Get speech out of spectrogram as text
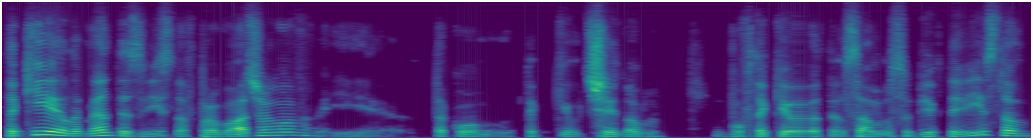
такі елементи, звісно, впроваджував і таком, таким чином був таким тим самим суб'єктивістом,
